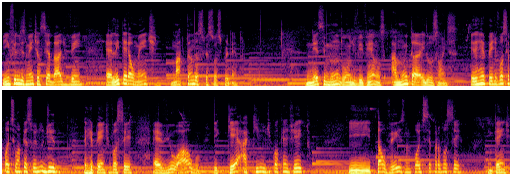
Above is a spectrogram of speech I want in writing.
E infelizmente a ansiedade vem é, literalmente matando as pessoas por dentro. Nesse mundo onde vivemos há muitas ilusões. E de repente você pode ser uma pessoa iludida. De repente você é, viu algo e quer aquilo de qualquer jeito. E talvez não pode ser para você, entende?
